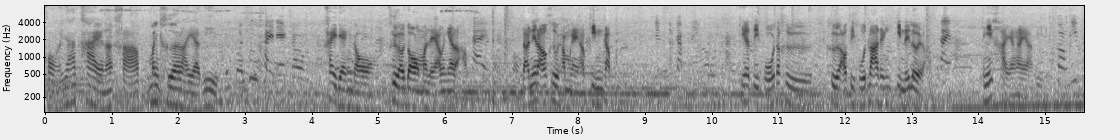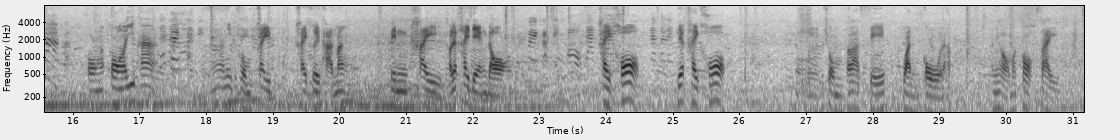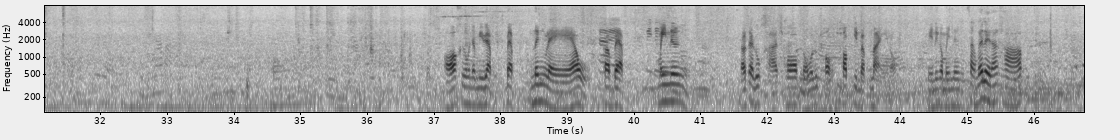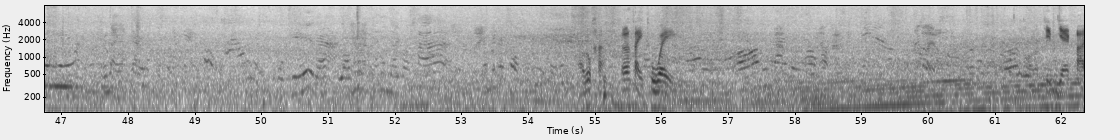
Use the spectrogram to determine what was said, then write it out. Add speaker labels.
Speaker 1: ขออนุญาตถ่ายนะครับ มันคืออะไรอะพี่
Speaker 2: มันคือไข่แดงดองค่ะ
Speaker 1: ไข่แดงดอง คือเราดองมาแล้วอย่างเงี้ยเหรอครับ
Speaker 2: ใช่ค่ะ
Speaker 1: แล้วอันนี้เราก็คือทำไงครับ กินกับ
Speaker 2: กินกับซีฟู้ดค่ะ
Speaker 1: เกียร์ซีฟู้ดก็คือ คือเอาซีฟู้ดราดให้กินได้เลยเหรอครับ
Speaker 2: ใช่ค่ะ
Speaker 1: อันนี้ขายยังไงอะพี่
Speaker 2: ฟองยี่ห้าค่ะ
Speaker 1: ฟองฟองละยี่ห้า
Speaker 2: ใช่ค่ะ
Speaker 1: อ่านี่ผู้ชมใครใครเคยทานมั่งเป็นไข่เขาเรียกไข่แดงดอง
Speaker 2: ใช่ค่ะไข่ข้าว
Speaker 1: ไข่ครอบ เรียกไข่ครอบนี่ผู้ชมตลาดเซฟวันโกนะครับ อันนี้เขาเอามากรอกใส่อ๋อคือมันจะมีแบบแบบนึ่งแล้วกับแบบไม่นึ่ง แล้วแต่ลูกค้าชอบเนาะว่าลูกค้าชอบกินแบบไหนเนาะไม่นึ่งกับไม่นึ่งสั่งได้เลยนะครับเอาลูกค้าแล้วก็ใส่ถ้วย จิ้มแยกไป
